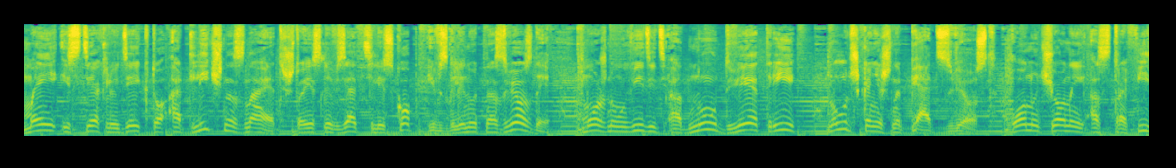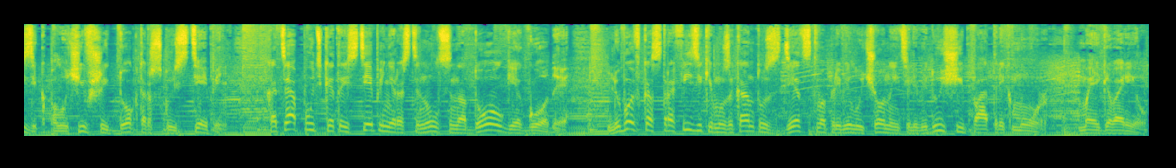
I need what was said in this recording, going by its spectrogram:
Мэй из тех людей, кто отлично знает, что если взять телескоп и взглянуть на звезды, можно увидеть одну, две, три, ну лучше, конечно, пять звезд. Он ученый-астрофизик, получивший докторскую степень. Хотя путь к этой степени растянулся на долгие годы. Любовь к астрофизике музыканту с детства привела привил ученый и телеведущий Патрик Мур. Мэй говорил,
